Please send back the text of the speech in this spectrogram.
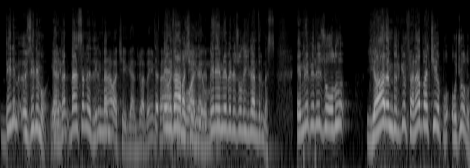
benim özelim o. Yani Benim- ben ben sana ne dedim? Benim Ben, Fenerbahçe ilgilendiriyor. abi. Benim beni Fenerbahçe halde ilgilendirir. olması- Beni Emre Belözoğlu ilgilendirmez. Emre Belözoğlu yarın bir gün Fenerbahçe hoca olur.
